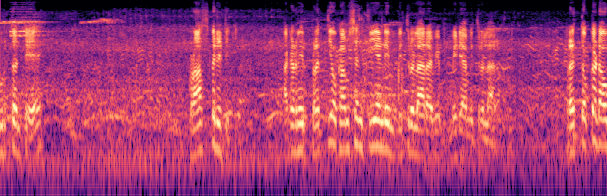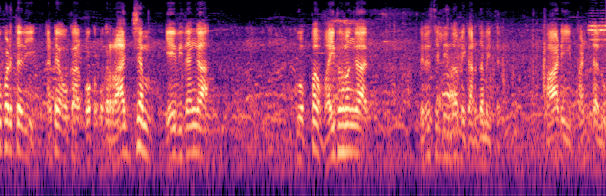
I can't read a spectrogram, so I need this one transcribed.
గుర్తుంటే ప్రాస్పెరిటీకి అక్కడ మీరు ప్రతి ఒక్క అంశం తీయండి మిత్రులారా మీడియా మిత్రులారా. ప్రతి ఒక్కటి అవపడుతుంది. అంటే ఒక ఒక ఒక రాజ్యం ఏ విధంగా గొప్ప వైభవంగా విరసిల్లిందో మీకు అర్థమవుతుంది. పాడి పంటలు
